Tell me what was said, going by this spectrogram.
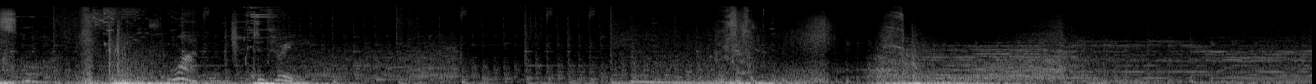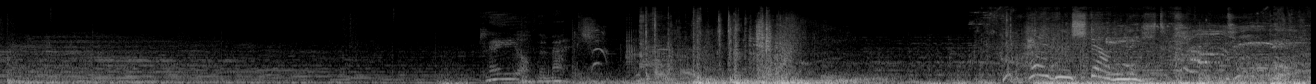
score. One to three. Play of the match. Helden sterben nicht.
